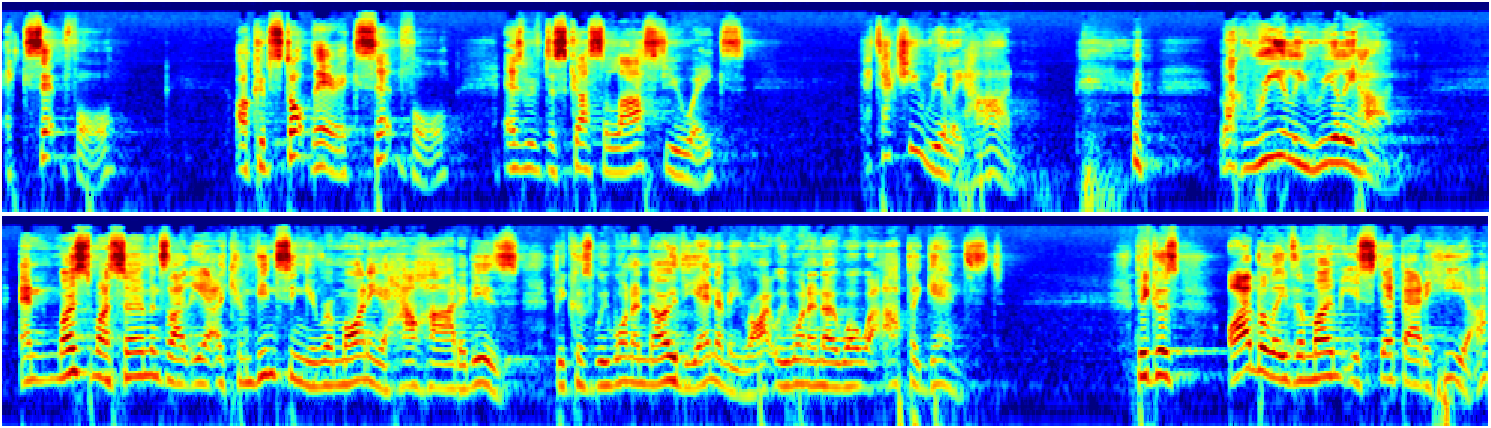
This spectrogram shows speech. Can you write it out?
Except for, I could stop there, except for, as we've discussed the last few weeks, that's actually really hard. like, really, really hard. And most of my sermons lately are convincing you, reminding you how hard it is because we want to know the enemy, right? We want to know what we're up against. Because I believe the moment you step out of here,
